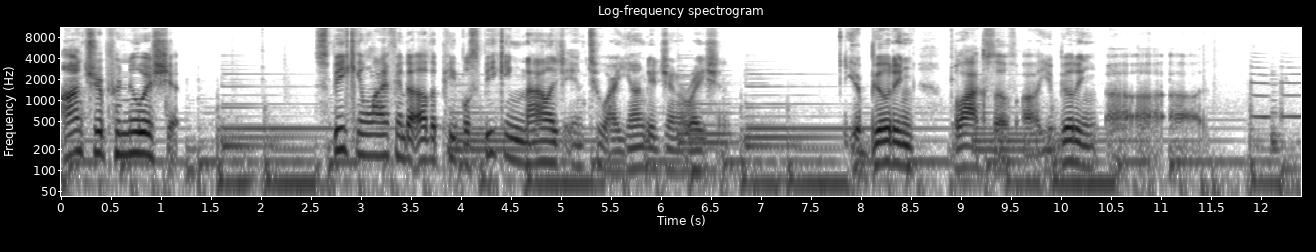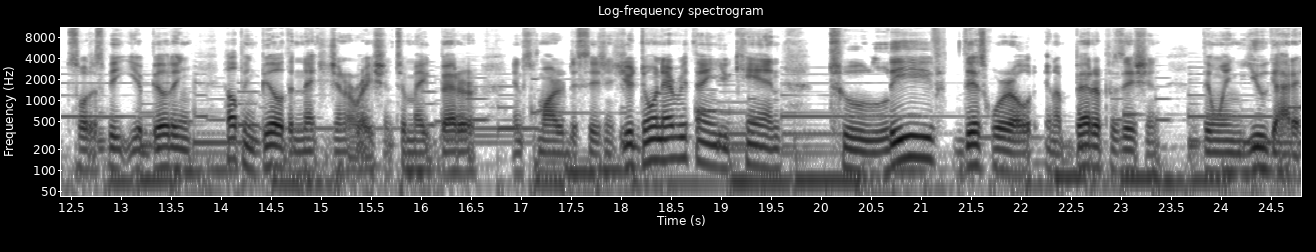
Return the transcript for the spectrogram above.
Entrepreneurship. Speaking life into other people, speaking knowledge into our younger generation. You're building blocks of, uh, you're building, uh, uh, uh so to speak, you're building, helping build the next generation to make better and smarter decisions. You're doing everything you can to leave this world in a better position than when you got it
